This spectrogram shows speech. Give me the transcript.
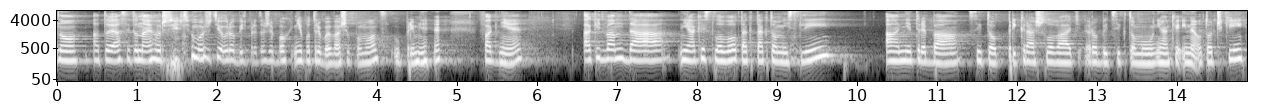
No a to je asi to najhoršie, čo môžete urobiť, pretože Boh nepotrebuje vašu pomoc, úprimne. Fakt nie. A keď vám dá nejaké slovo, tak tak to myslí a netreba si to prikrašľovať, robiť si k tomu nejaké iné otočky.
